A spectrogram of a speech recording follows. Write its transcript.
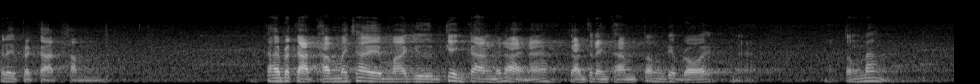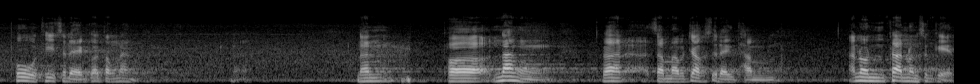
ก็เลยประกาศธรรมการประกาศธรรมไม่ใช่มายืนเก้งกลางไม่ได้นะ การแสดงธรรมต้องเรียบร้อยนะต้องนั่ง ผู้ที่แสดงก็ต้องนั่ง นั้นพอนั่งพระสัมมาพุทธเจ้าแสดงธรรมอนนท์พระอนนท์สังเกต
